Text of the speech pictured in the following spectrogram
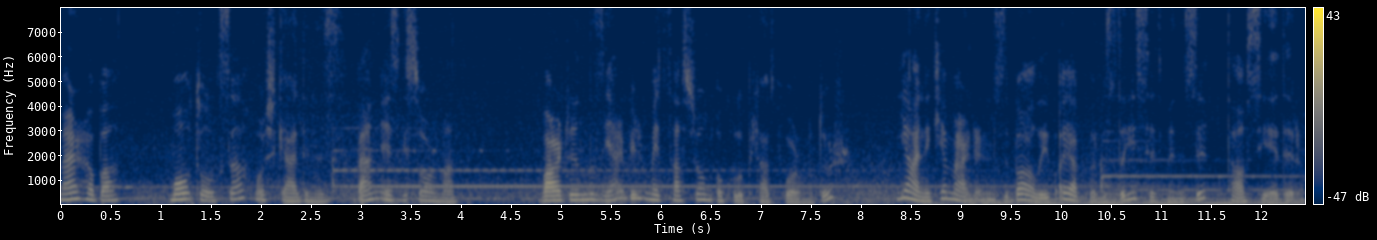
Merhaba, Mo Talks'a hoş geldiniz. Ben Ezgi Sorman. Vardığınız yer bir meditasyon okulu platformudur. Yani kemerlerinizi bağlayıp ayaklarınızda hissetmenizi tavsiye ederim.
